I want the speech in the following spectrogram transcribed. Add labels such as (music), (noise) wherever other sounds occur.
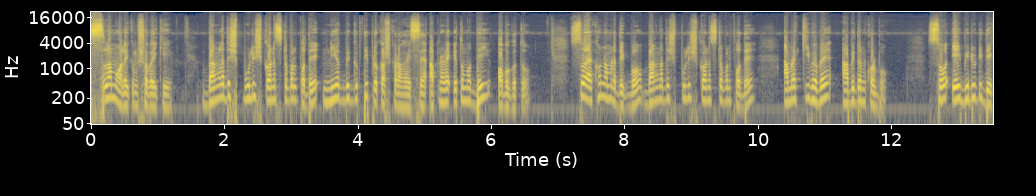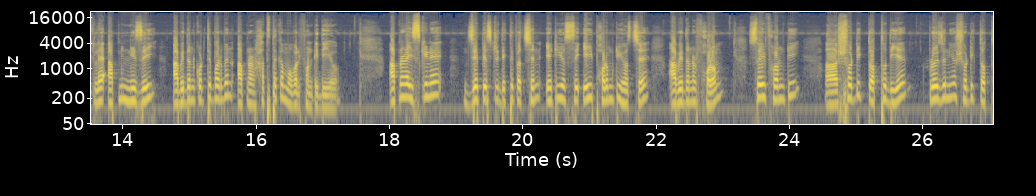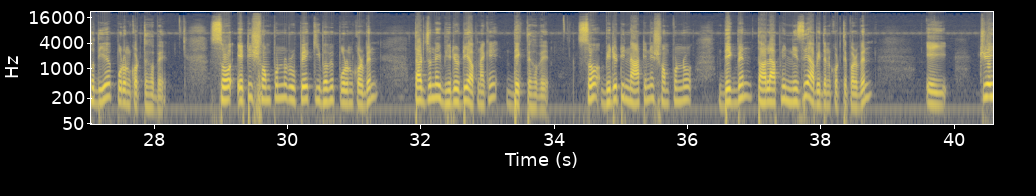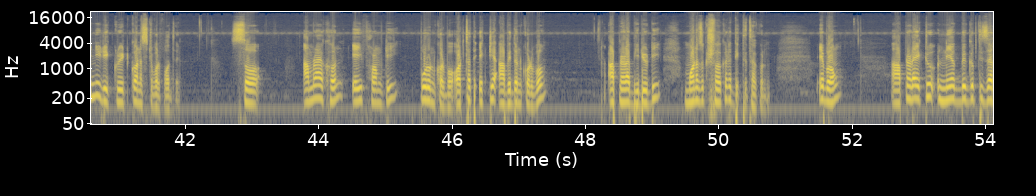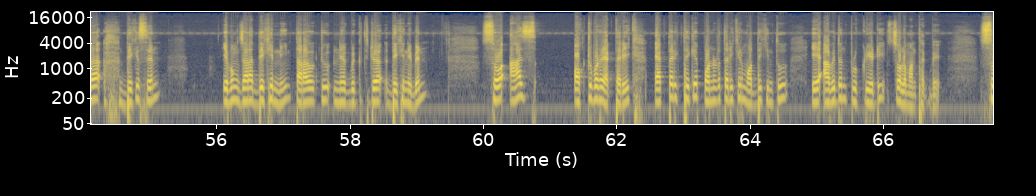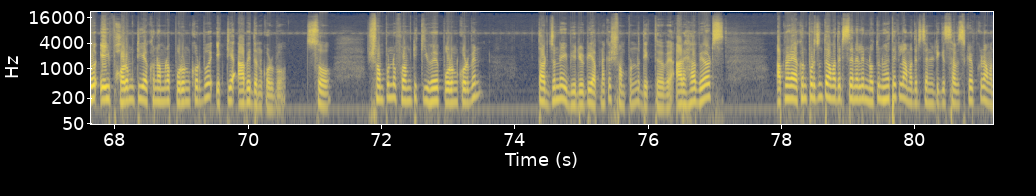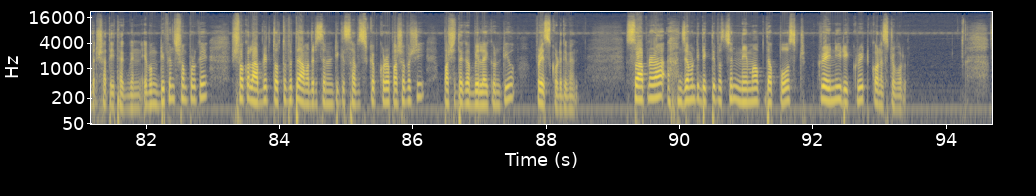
আসসালামু আলাইকুম সবাইকে। বাংলাদেশ পুলিশ কনস্টেবল পদে নিয়োগ বিজ্ঞপ্তি প্রকাশ করা হয়েছে। আপনারা ইতোমধ্যেই অবগত। সো, এখন আমরা দেখব বাংলাদেশ পুলিশ কনস্টেবল পদে আমরা কীভাবে আবেদন করব। সো, এই ভিডিওটি দেখলে আপনি নিজেই আবেদন করতে পারবেন আপনার হাতে থাকা মোবাইল ফোনটি দিয়েও। আপনারা স্ক্রিনে যে পেজটি দেখতে পাচ্ছেন, এটি হচ্ছে, এই ফর্মটি হচ্ছে আবেদনের ফর্ম। সো, এই ফর্মটি সঠিক তথ্য দিয়ে, প্রয়োজনীয় সঠিক তথ্য দিয়ে পূরণ করতে হবে। সো এটি সম্পূর্ণরূপে কীভাবে পূরণ করবেন, তার জন্য এই ভিডিওটি আপনাকে দেখতে হবে। সো ভিডিওটি না টেনে সম্পূর্ণ দেখবেন, তাহলে আপনি নিজে আবেদন করতে পারবেন এই ট্রেনি রিক্রুইট কনস্টেবল পদে। সো আমরা এখন এই ফর্মটি পূরণ করব, অর্থাৎ একটি আবেদন করব। আপনারা ভিডিওটি মনোযোগ সহকারে দেখতে থাকুন। এবং আপনারা একটু নিয়োগ বিজ্ঞপ্তি যারা দেখেছেন এবং যারা দেখেননি, তারাও একটু নিয়োগ বিজ্ঞপ্তিটা দেখে নেবেন। সো আজ অক্টোবরের এক তারিখ। এক তারিখ থেকে পনেরো তারিখের মধ্যে কিন্তু এই আবেদন প্রক্রিয়াটি চলমান থাকবে। সো এই ফর্মটি এখন আমরা পূরণ করব, একটি আবেদন করব। সো সম্পূর্ণ ফর্মটি কীভাবে পূরণ করবেন, তার জন্য এই ভিডিওটি আপনাকে সম্পূর্ণ দেখতে হবে। আর হ্যাভ ভিউয়ার্স আপনারা এখন পর্যন্ত আমাদের চ্যানেলে নতুন হয়ে থাকলে আমাদের চ্যানেলটিকে সাবস্ক্রাইব করে আমাদের সাথেই থাকবেন এবং ডিফেন্স সম্পর্কে সকল আপডেট তথ্য পেতে আমাদের চ্যানেলটিকে সাবস্ক্রাইব করার পাশাপাশি পাশে থাকা বেল আইকনটিও প্রেস করে দেবেন। সো আপনারা যেমনটি দেখতে পাচ্ছেন name of the post trainee recruit constable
